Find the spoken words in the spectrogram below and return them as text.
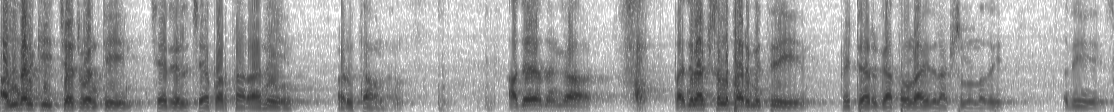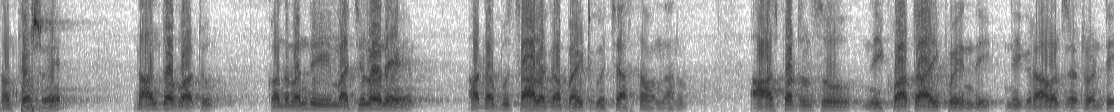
అందరికీ ఇచ్చేటువంటి చర్యలు చేపడతారా అని అడుగుతా ఉన్నాను. అదేవిధంగా పది లక్షల పరిమితి పెట్టారు. గతంలో ఐదు లక్షలు ఉన్నది. అది సంతోషమే. దాంతోపాటు కొంతమంది మధ్యలోనే ఆ డబ్బు చాలక బయటకు వచ్చేస్తూ ఉన్నారు. ఆ హాస్పిటల్స్ నీ కోట అయిపోయింది నీకు రావాల్సినటువంటి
